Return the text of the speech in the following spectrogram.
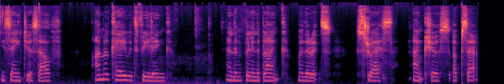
you're saying to yourself, I'm okay with feeling, and then fill in the blank, whether it's stress, anxious, upset.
